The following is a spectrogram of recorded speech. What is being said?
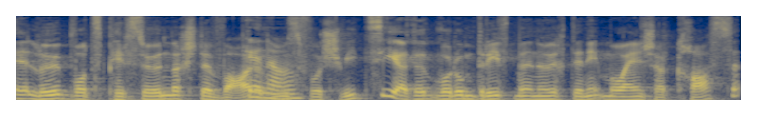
äh, Löb will das persönlichste Warenhaus genau. der Schweiz sein. Also warum trifft man euch denn nicht mal an der Kasse?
